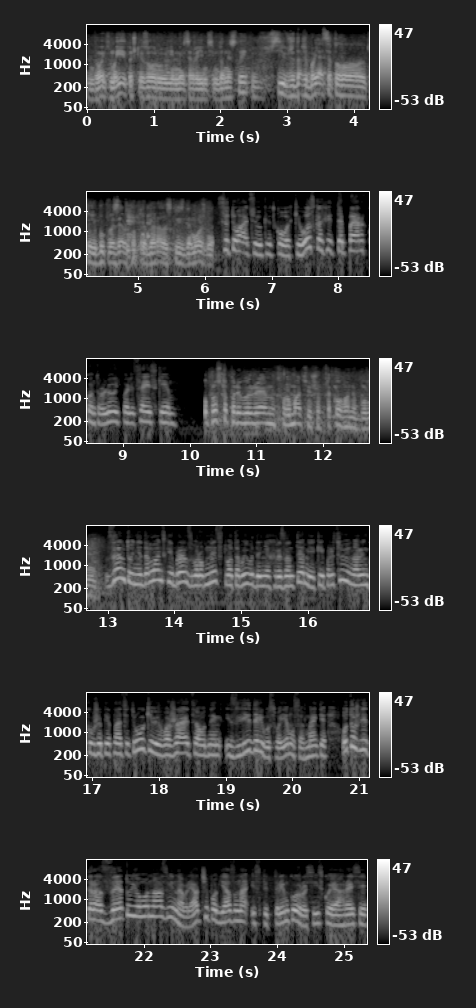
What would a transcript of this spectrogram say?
Ну, З моєї точки зору, і ми це вже їм всім донесли. Всі вже навіть бояться того тої букви «З», вже прибирали скрізь, де можна. Ситуацію у квіткових кіосках відтепер контролюють поліцейські. Просто перевіряємо інформацію, щоб такого не було. Зенто – нідерландський бренд з виробництва та виведення хризантем, який працює на ринку вже 15 років і вважається одним із лідерів у своєму сегменті. Отож, літера «З» у його назві навряд чи пов'язана із підтримкою російської агресії.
